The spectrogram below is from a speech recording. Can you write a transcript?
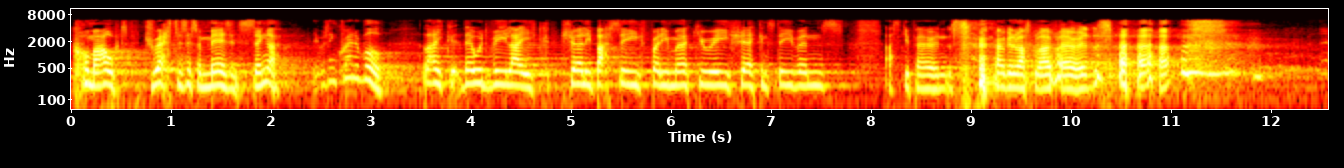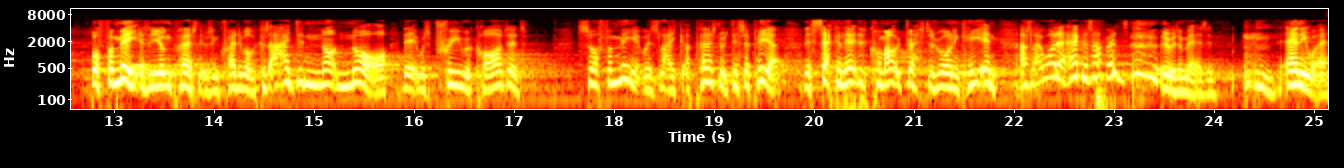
come out dressed as this amazing singer. It was incredible. Like, there would be like Shirley Bassey, Freddie Mercury, Shakin' Stevens. Ask your parents. I'm going to ask my parents. but for me, as a young person, it was incredible because I did not know that it was pre recorded. So for me, it was like a person would disappear, and the second later they'd come out dressed as Ronan Keating. I was like, what the heck has happened? It was amazing. anyway,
